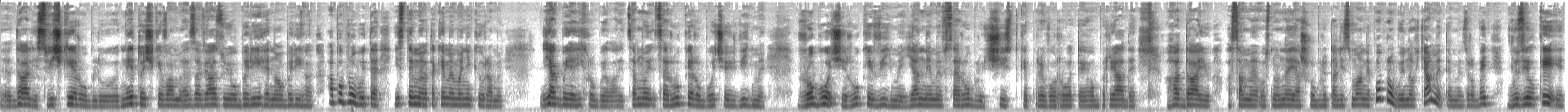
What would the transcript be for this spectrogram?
Е, Далі свічки роблю, ниточки вам зав'язую, оберіги на оберігах. А попробуйте із тими такими манікюрами. Як би я їх робила? Це, мої, це руки робочої відьми. Робочі руки відьми. Я ними все роблю. Чистки, привороти, обряди, гадаю. А саме основне, я ж роблю талісмани. Попробуй ногтями тими зробити вузілки і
